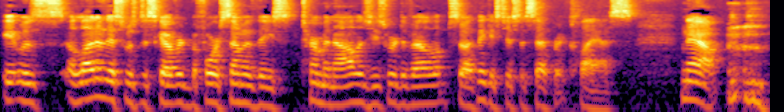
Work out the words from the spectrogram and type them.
it was, a lot of this was discovered before some of these terminologies were developed, so I think it's just a separate class. Now,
